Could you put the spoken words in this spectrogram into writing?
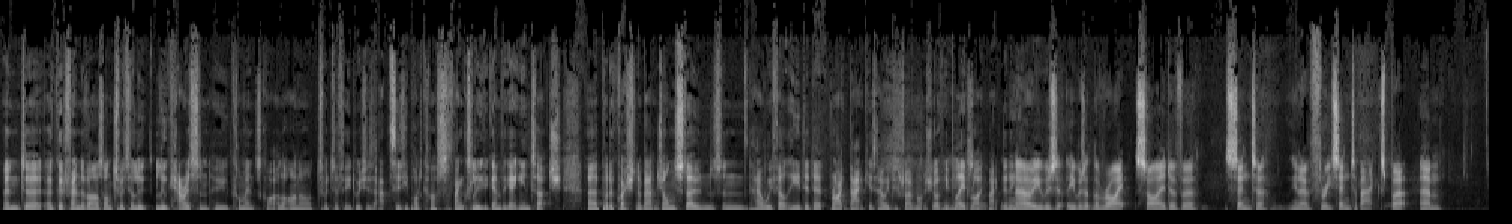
And uh, a good friend of ours on Twitter, Luke, Luke Harrison, who comments quite a lot on our Twitter feed, which is at City Podcast. Thanks, Luke, again for getting in touch. Uh, put a question about John Stones and how we felt he did at right back. Is how he described. Not sure if he played right back, did he? No, he was he was at the right side of a centre, you know, three centre backs, but. Um,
